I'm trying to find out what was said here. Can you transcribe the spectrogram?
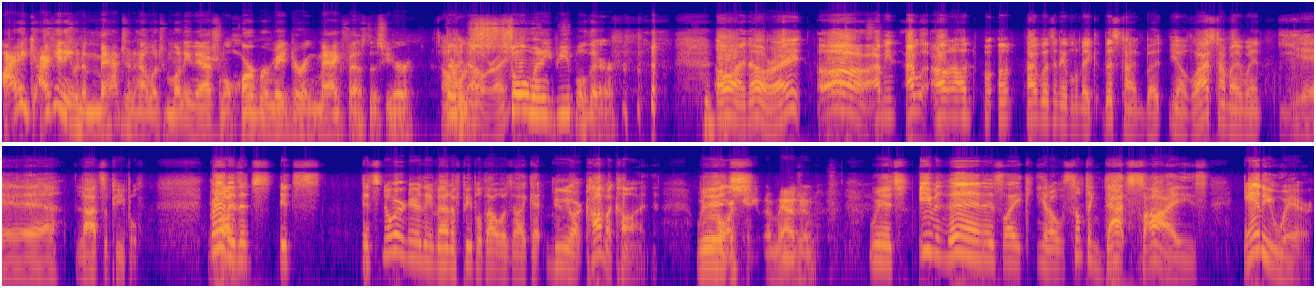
I I can't even imagine how much money National Harbor made during Magfest this year. Oh, there I were know, right? so many people there. oh, I know, right? Oh, I mean, I I wasn't able to make it this time, but you know, the last time I went, yeah, lots of people. Granted, it's it's it's nowhere near the amount of people that was like at New York Comic Con, which Oh, I can't even imagine. Which even then is like you know something that size anywhere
